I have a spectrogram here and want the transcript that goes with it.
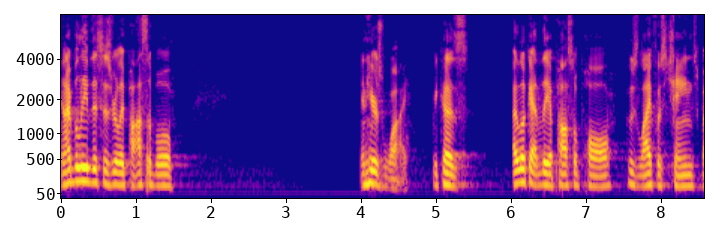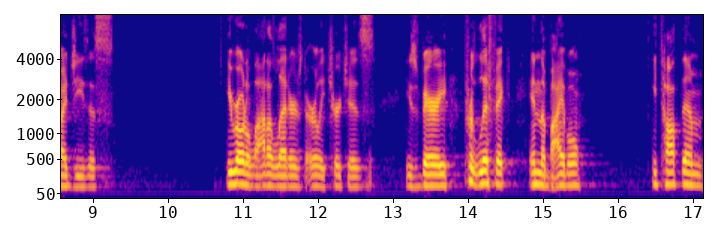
And I believe this is really possible and here's why. Because I look at the Apostle Paul, whose life was changed by Jesus. He wrote a lot of letters to early churches. He's very prolific in the Bible. He taught them,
